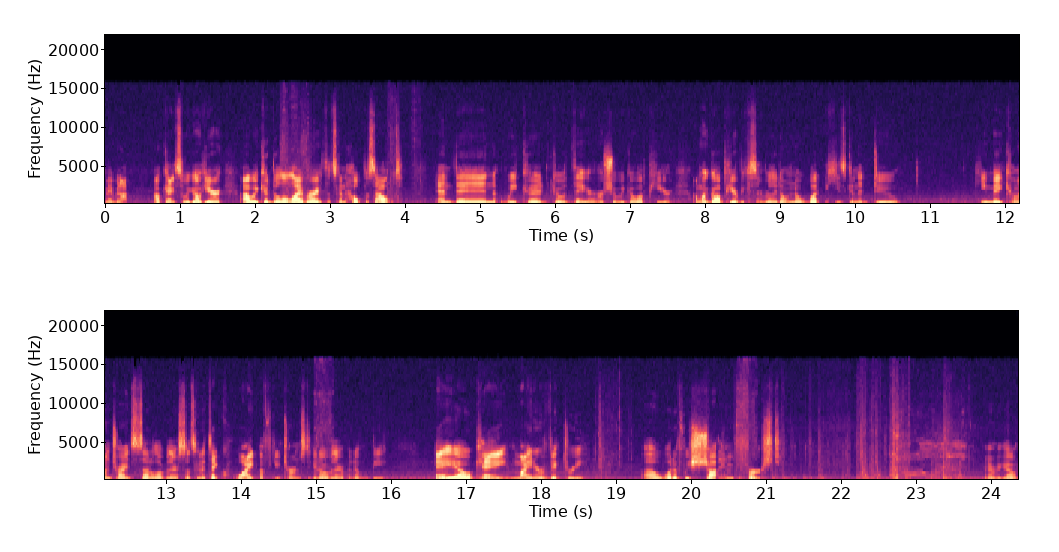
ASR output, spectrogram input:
Maybe not. Okay, so we go here. Uh, we could build a library that's going to help us out. And then we could go there, or should we go up here? I'm going to go up here because I really don't know what he's going to do. He may come and try and settle over there. So it's going to take quite a few turns to get over there, but it will be a-okay. Minor victory. Uh, what if we shot him first? There we go.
